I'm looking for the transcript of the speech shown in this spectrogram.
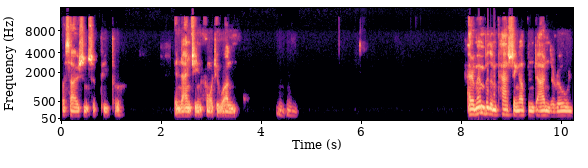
for thousands of people in 1941. Mm-hmm. I remember them passing up and down the road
